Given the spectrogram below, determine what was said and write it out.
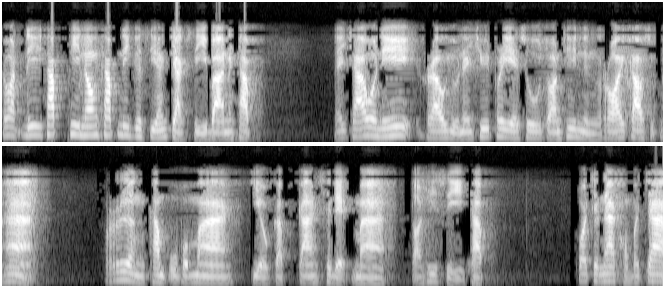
สวัสดีครับพี่น้องครับนี่คือเสียงจากสีบานนะครับ ในเช้าวันนี้เราอยู่ในชีวิตพระเยซูตอนที่หนึ่งร้อยเก้าสิบห้าเรื่องคำอุปมาเกี่ยวกับการเสด็จมาตอนที่สี่ครับพระเจ้าของพระเจ้า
